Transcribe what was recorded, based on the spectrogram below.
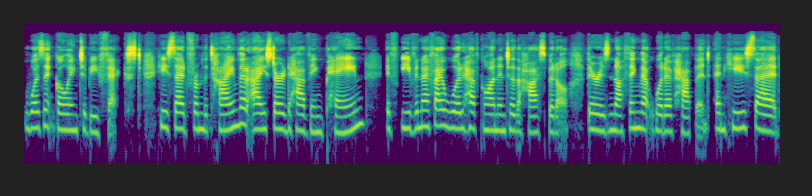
wasn't going to be fixed. He said, from the mm-hmm. time that I started having pain, if even if I would have gone into the hospital, there is nothing that would have happened. And he said,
